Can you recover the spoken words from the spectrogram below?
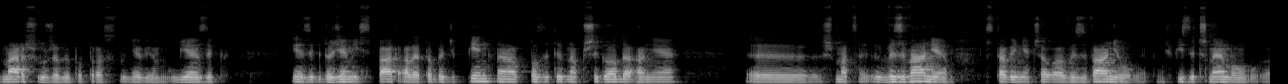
marszu, żeby po prostu, nie wiem, język, język do ziemi spadł, ale to będzie piękna, pozytywna przygoda, a nie y, szmace, wyzwanie, stawienie czoła wyzwaniu jakimś fizycznemu,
